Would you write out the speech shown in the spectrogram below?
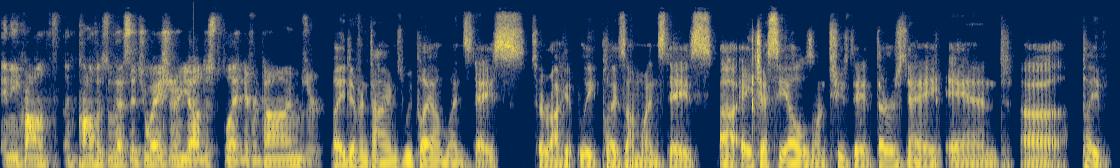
any conflicts with that situation, or y'all just play at different times? Or play different times. We play on Wednesdays, so Rocket League plays on Wednesdays. Uh, HSEL's on Tuesday and Thursday, and uh, play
